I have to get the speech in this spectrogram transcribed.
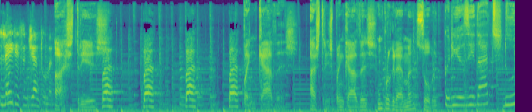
Ladies and gentlemen. Às três, Pá, pá, pá, pá. pancadas. Às três pancadas, um programa sobre Curiosidades do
